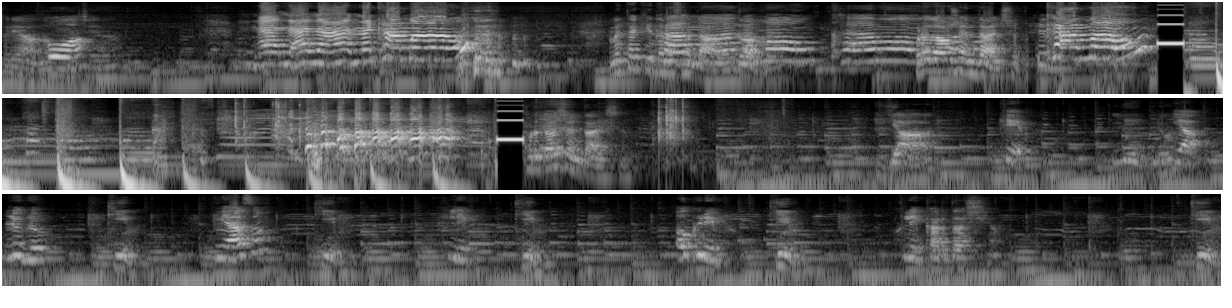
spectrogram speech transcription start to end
Ріано. О. включила. На-на-на, на камау. Ми так і не розгадали. Добре. Камау, камау. Продовжуємо далі. Камау. Продовжуємо далі. Я Ти. люблю Я люблю Кім. м'ясо, Кім. хліб, Кім. окріп, Кім. хліб. Кардашян. Кім.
